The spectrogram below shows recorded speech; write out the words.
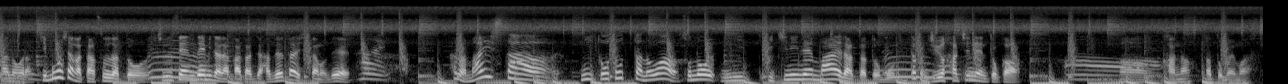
うんあのほら希望者が多数だと抽選でみたいな形で外れたりしたので、はい。ただマイスターにを取ったのはその12年前だったと思ううん多分18年とかあかな？だと思います。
